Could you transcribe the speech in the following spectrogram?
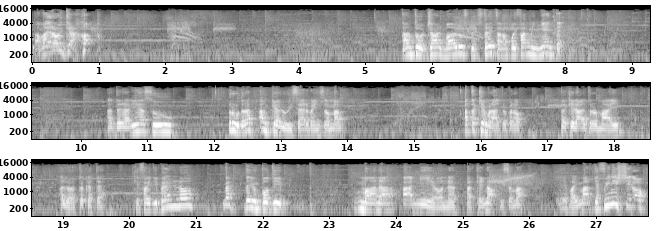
Lama eroica! Ha! Tanto già il malus destrezza, non puoi farmi niente. Adrenalina su... Rudra, anche a lui serve, insomma. Attacchiamo l'altro però. Perché l'altro ormai... Allora, tocca a te. Che fai di bello? Beh, dai un po' di mana a Neon. Perché no, insomma. E vai Martia, finiscilo!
